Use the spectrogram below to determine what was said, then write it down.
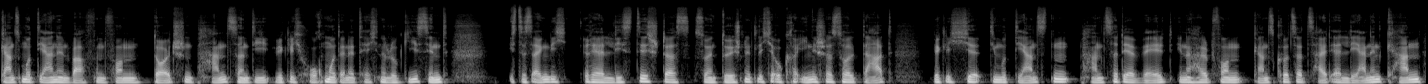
ganz modernen Waffen, von deutschen Panzern, die wirklich hochmoderne Technologie sind. Ist es eigentlich realistisch, dass so ein durchschnittlicher ukrainischer Soldat wirklich hier die modernsten Panzer der Welt innerhalb von ganz kurzer Zeit erlernen kann,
